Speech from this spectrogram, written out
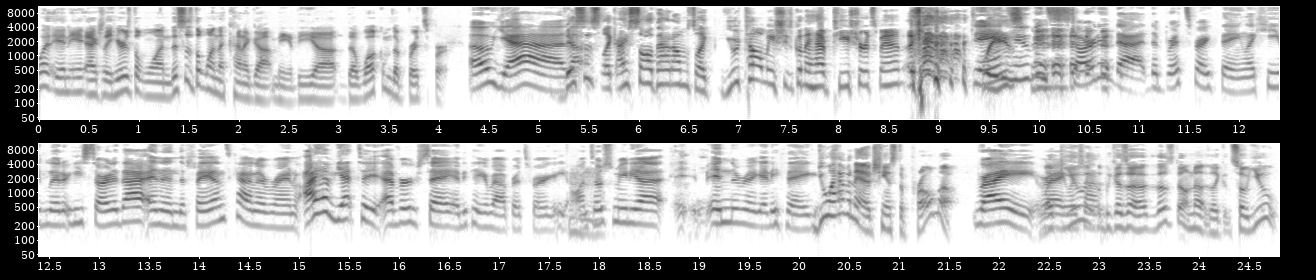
what? And it- actually, here's the one. This is the one that kind of got me. The uh, the Welcome to Britsburg. Oh yeah, This that- is like I saw that. I was like, you're telling me she's going to have T-shirts, man? Dan. Hooven started that the Britsburg thing. Like he literally he started that, and then the fans kind of ran. I have yet to ever say anything about Britsburg on Mhm. social media, in the ring, anything. You haven't had a chance to promo. right, like right. you because uh, those don't know like so you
